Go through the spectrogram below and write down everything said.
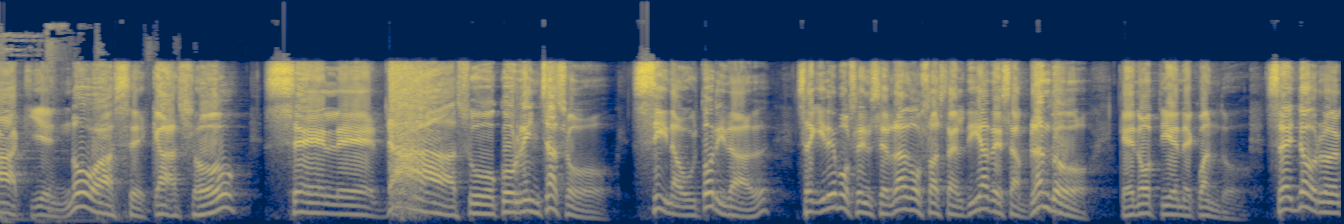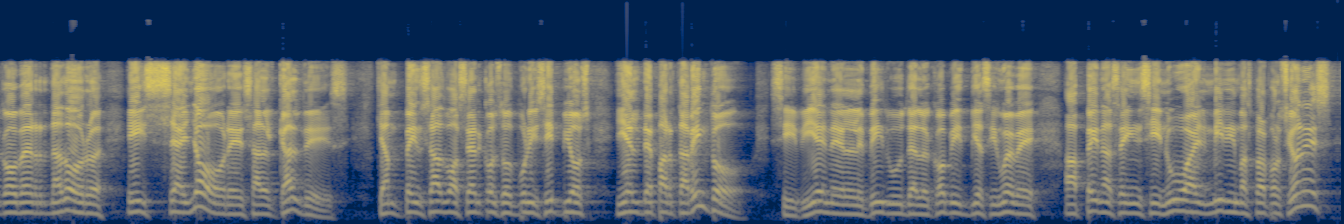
A quien no hace caso, se le da su currinchazo. Sin autoridad, seguiremos encerrados hasta el día de San Blando, que no tiene cuándo. Señor gobernador y señores alcaldes, ¿qué han pensado hacer con sus municipios y el departamento? Si bien el virus del COVID-19 apenas se insinúa en mínimas proporciones,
